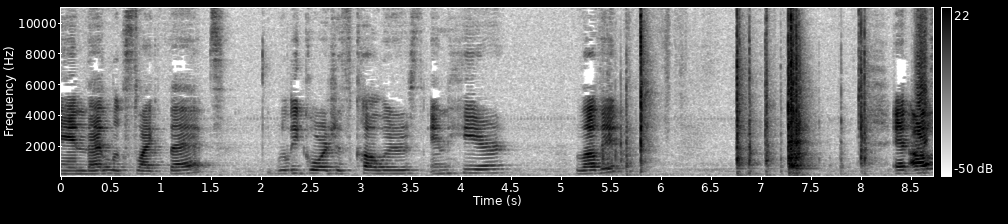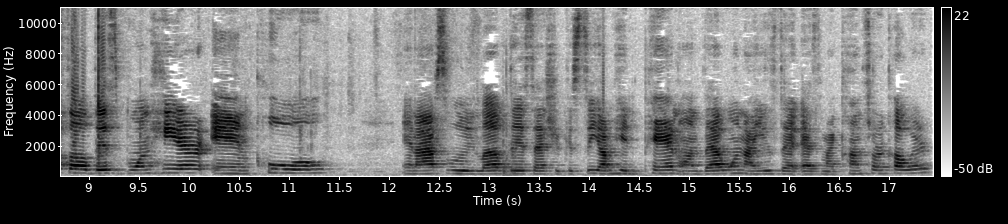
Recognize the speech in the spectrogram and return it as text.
And that looks like that. Really gorgeous colors in here. Love it. And also this one here in Cool. And I absolutely love this. As you can see, I'm hitting pan on that one. I use that as my contour color.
